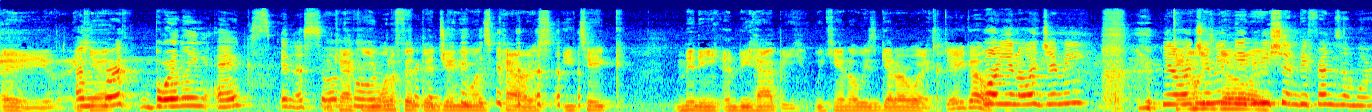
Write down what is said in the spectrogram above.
Hey, I'm worth boiling eggs in a silicone. Kaki, you want a Fitbit? Jamie wants Paris. You take Minnie and be happy. We can't always get our way. There you go. Well, you know what, Jimmy? You know what, Jimmy? Maybe we shouldn't be friends no more.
